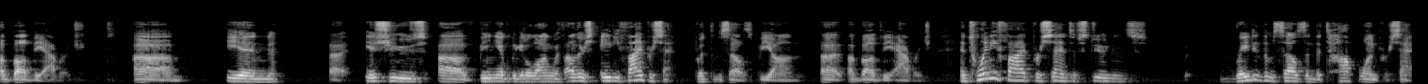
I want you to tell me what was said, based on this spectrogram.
above the average. Um, in uh, issues of being able to get along with others, 85% put themselves beyond uh, above the average, and 25% of students rated themselves in the top 1%.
